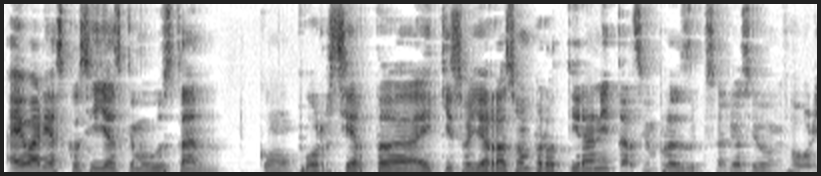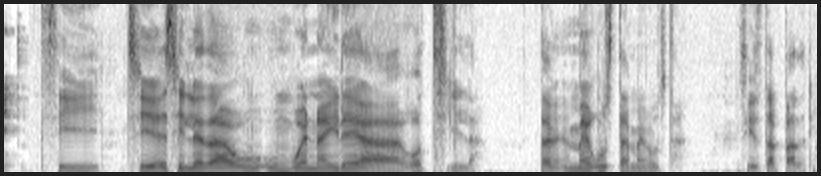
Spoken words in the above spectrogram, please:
hay varias cosillas que me gustan como por cierta X o Y razón, pero Tiranitar siempre desde que salió ha sido mi favorito. Sí, sí, eh, sí le da un, buen aire a Godzilla. También me gusta, me gusta. Sí, está padre.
